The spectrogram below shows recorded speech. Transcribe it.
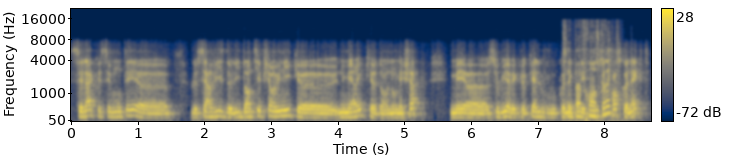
c'est là que s'est monté euh, le service de l'identifiant unique euh, numérique dont le nom m'échappe, mais celui avec lequel vous connectez pas France Connect? France Connect.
